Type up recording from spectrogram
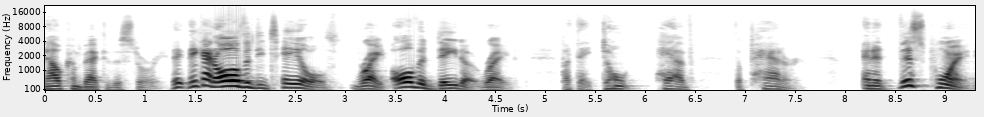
Now come back to the story. They, they got all the details right, all the data right, but they don't have the pattern. And at this point,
